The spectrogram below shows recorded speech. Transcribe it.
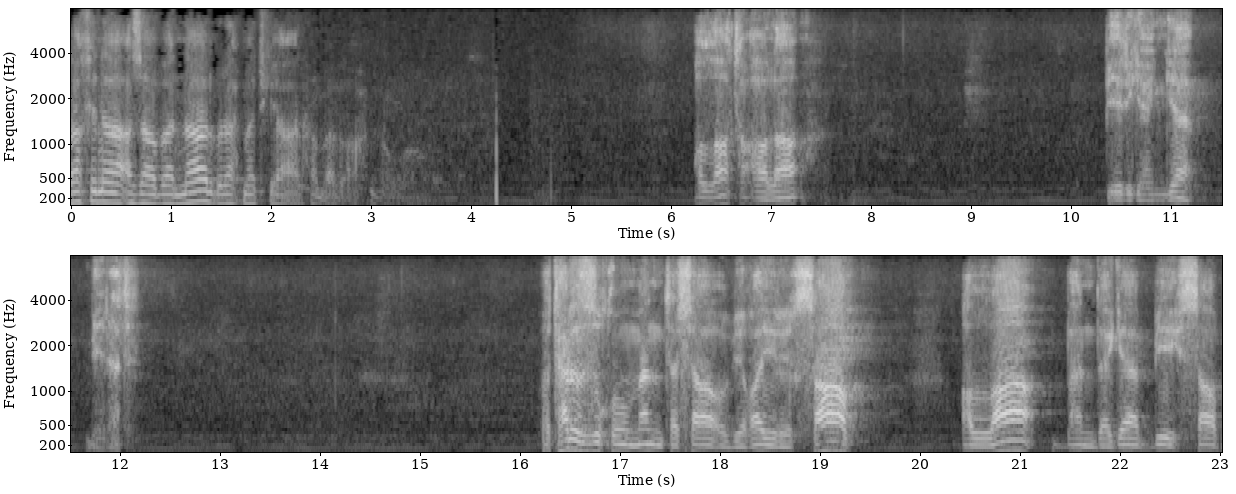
va qina azoban nar bi rahmatika ya arhamar rohimin alloh taolo berganga beradi. Va tarzuqu man tashau big'ayri hisob Alloh bandaga behisob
